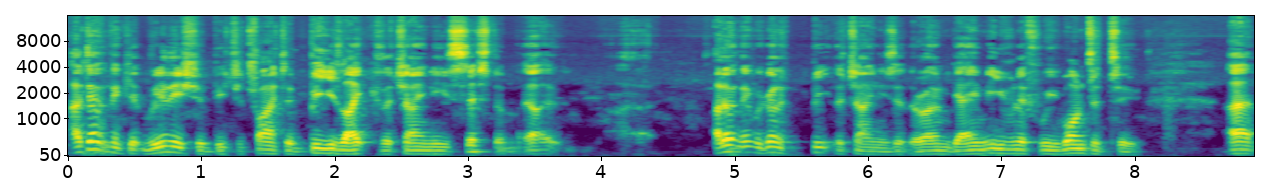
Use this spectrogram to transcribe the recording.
I don't think it really should be to try to be like the Chinese system. Uh, I don't think we're going to beat the Chinese at their own game, even if we wanted to. Uh,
